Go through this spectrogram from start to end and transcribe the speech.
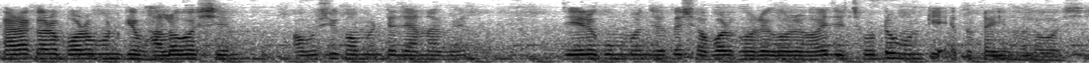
কারা কারা বড় বোনকে ভালোবাসেন, অবশ্যই কমেন্টে জানাবেন যে এরকম বোন যাতে সবার ঘরে ঘরে হয় যে ছোট বোনকে এতটাই ভালোবাসে।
